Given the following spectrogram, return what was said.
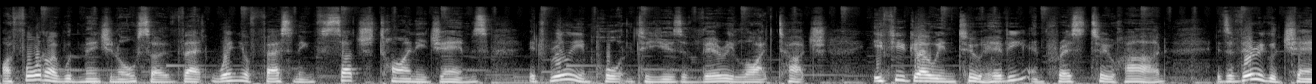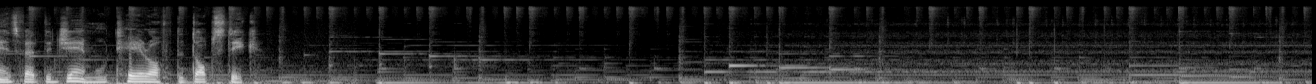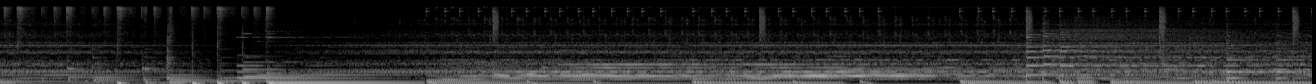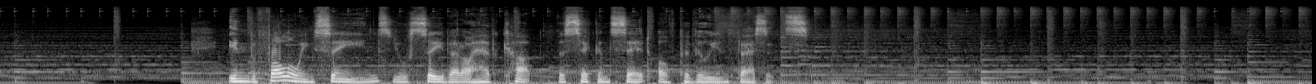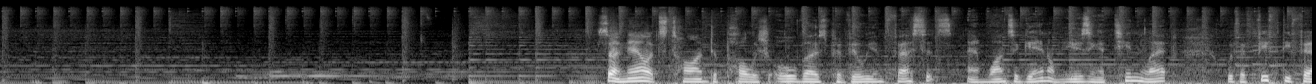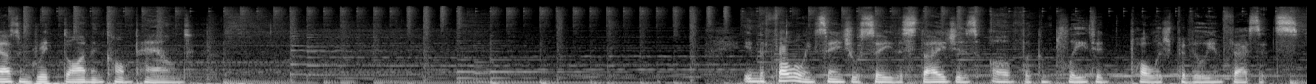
I thought I would mention also that when you're faceting such tiny gems, it's really important to use a very light touch. If you go in too heavy and press too hard, it's a very good chance that the gem will tear off the dop In the following scenes you'll see that I have cut the second set of pavilion facets. So now it's time to polish all those pavilion facets and once again I'm using a tin lap with a 50,000 grit diamond compound. In the following scenes you'll see the stages of the completed polished pavilion facets.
